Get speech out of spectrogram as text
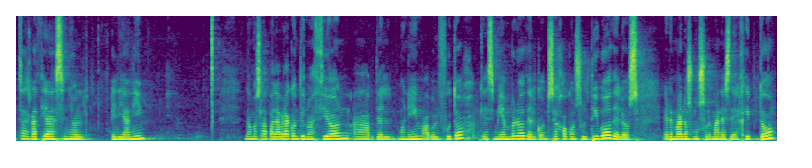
Muchas gracias, señor Iriani. Damos la palabra a continuación a Abdel Monim Abul Futuh, que es miembro del Consejo Consultivo de los Hermanos Musulmanes de Egipto,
